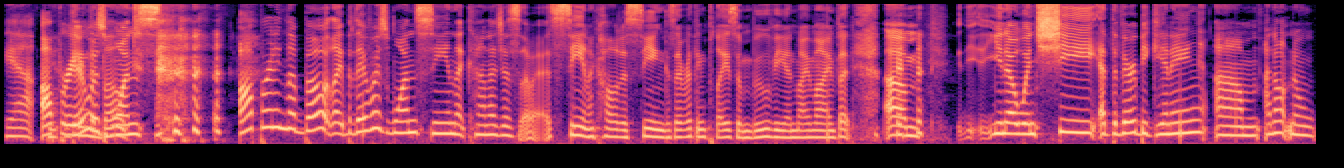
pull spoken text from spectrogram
Yeah, operating there was the boat. one operating the boat like but there was one scene that kind of just uh, a scene i call it a scene because everything plays a movie in my mind but um you know when she at the very beginning um i don't know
